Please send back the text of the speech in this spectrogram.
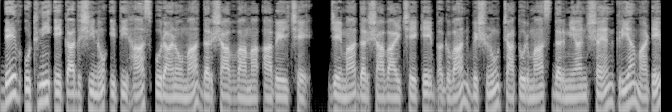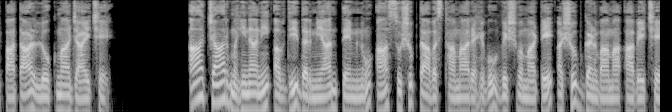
દેવ ઉઠની એકાદશીનો ઇતિહાસ પુરાણોમાં દર્શાવવામાં આવેલ છે, જેમાં દર્શાવાય છે કે ભગવાન વિષ્ણુ ચાતુર્માસ દરમિયાન શયનક્રિયા માટે પાતાળ લોકમાં જાય છે. આ ચાર મહિનાની અવધિ દરમિયાન તેમનું આ સુષુપ્તાવસ્થામાં રહેવું વિશ્વ માટે અશુભ ગણવામાં આવે છે.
